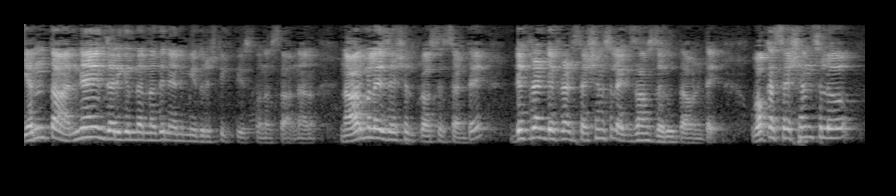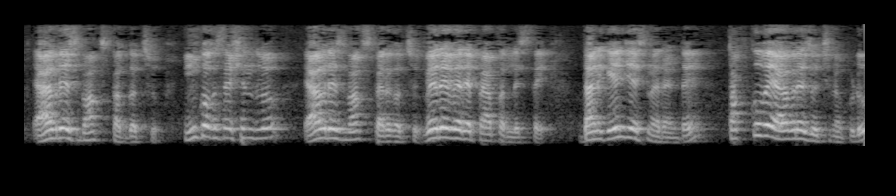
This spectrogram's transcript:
ఎంత అన్యాయం జరిగిందన్నది నేను మీ దృష్టికి తీసుకొని వస్తా ఉన్నాను. నార్మలైజేషన్ ప్రాసెస్ అంటే డిఫరెంట్ డిఫరెంట్ సెషన్స్లో ఎగ్జామ్స్ జరుగుతూ ఉంటాయి. ఒక సెషన్స్లో యావరేజ్ మార్క్స్ తగ్గొచ్చు. ఇంకొక సెషన్స్లో యావరేజ్ మార్క్స్ పెరగచ్చు. వేరే వేరే పేపర్లు ఇస్తాయి. దానికి ఏం చేసినారంటే తక్కువ యావరేజ్ వచ్చినప్పుడు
